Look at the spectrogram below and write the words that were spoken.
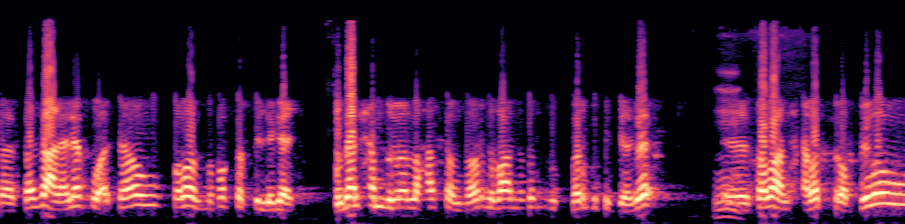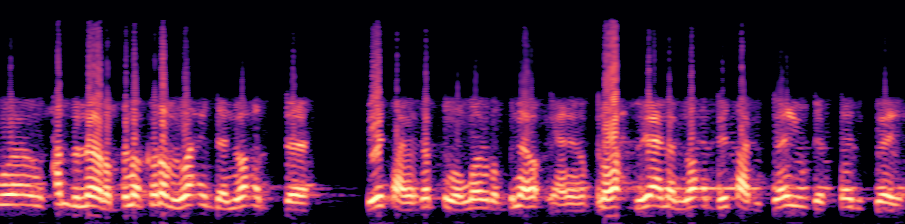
بزعل عليها في وقتها وخلاص بفكر في اللي جاي. وده الحمد لله اللي حصل النهارده بعد ضربه ضربة الجزاء. آه، طبعا حمدت ربنا والحمد لله ربنا كرم الواحد لأن الواحد آه، بيتعب يا كابتن والله وربنا يعني ربنا وحده يعلم الواحد بيتعب إزاي وبيجتهد إزاي.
